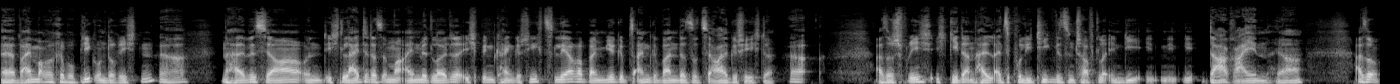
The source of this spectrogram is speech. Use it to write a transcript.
äh, Weimarer Republik unterrichten. Ja. Ein halbes Jahr und ich leite das immer ein mit Leute, ich bin kein Geschichtslehrer, bei mir gibt's angewandte Sozialgeschichte. Ja. Also sprich, ich gehe dann halt als Politikwissenschaftler in die, in, in, da rein, ja. Also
